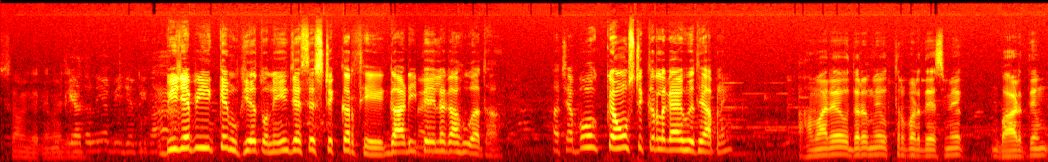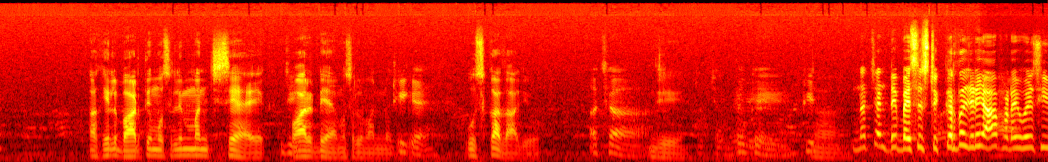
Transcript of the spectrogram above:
समझने में जी बीजेपी के मुखिया तो नहीं जैसे स्टिकर थे गाड़ी पे लगा हुआ था अच्छा वो क्यों स्टिकर लगाए हुए थे आपने हमारे उधर में उत्तर प्रदेश में एक भारतीय अखिल भारतीय मुस्लिम मंच से है एक पार्टी है मुसलमानों की ठीक है उसका था जो अच्छा जी ओके ना झंडे वैसे स्टिकर तो ਜਿਹੜੇ ਆ ਫੜੇ ਹੋਏ ਸੀ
